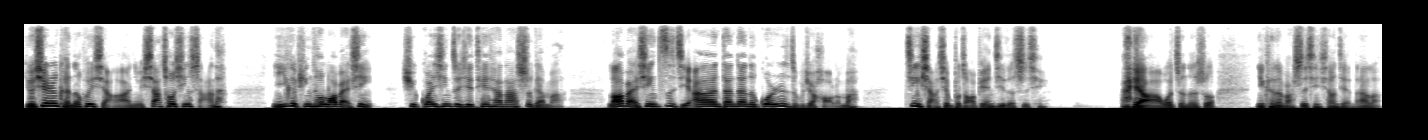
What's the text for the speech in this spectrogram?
有些人可能会想啊，你们瞎操心啥呢？你一个平头老百姓去关心这些天下大事干嘛？老百姓自己安安淡淡的过日子不就好了吗？净想些不着边际的事情。哎呀，我只能说，你可能把事情想简单了。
